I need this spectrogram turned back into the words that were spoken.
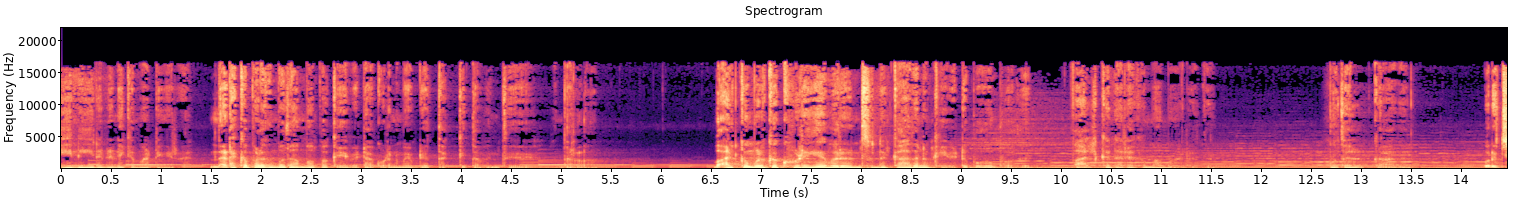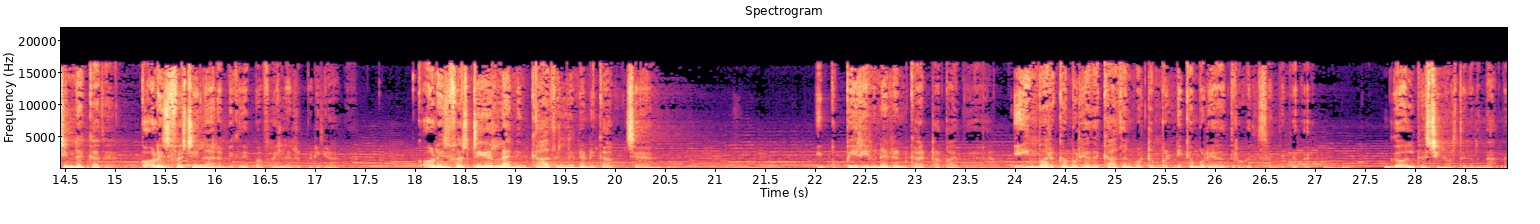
ஏன் நீ என்ன நினைக்க மாட்டேங்கிற? நடக்க பழகும்போது அம்மா அப்பா கை விட்டா கூட நம்ம எப்படியோ தக்கி தவிந்து வந்துடலாம். வாழ்க்கை முழுக்க கூடயே வரும்னு சொன்ன காதலும் கைவிட்டு போகும்போது வாழ்க்கை நரகமா மாறுது. முதல் காதல். ஒரு சின்ன கதை. காலேஜ் ஃபர்ஸ்ட் இயர்ல ஆரம்பிக்குது இப்போ ஃபைனல் இயர் படிக்கிறாங்க. காலேஜ் ஃபர்ஸ்ட் இயரில் நீ காதல் என்னன்னு காமிச்ச இப்போ பெரியவன் என்னன்னு காட்டுற பாத்தியா? ஏன் மறக்க முடியாத காதல் மட்டும் மன்னிக்க முடியாத துரோகத்தை சந்திக்குது? கேர்ள் பெஸ்டின்னு ஒருத்தங்க இருந்தாங்க.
